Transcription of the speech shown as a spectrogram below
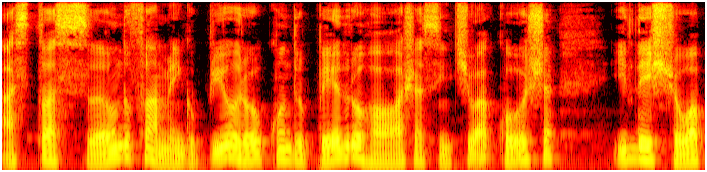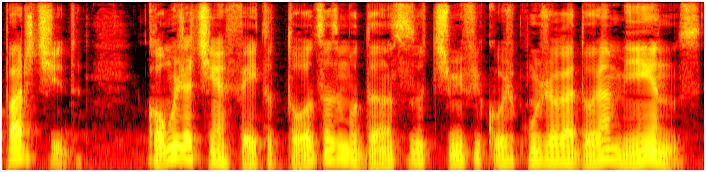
A situação do Flamengo piorou quando Pedro Rocha sentiu a coxa e deixou a partida. Como já tinha feito todas as mudanças, o time ficou com um jogador a menos.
